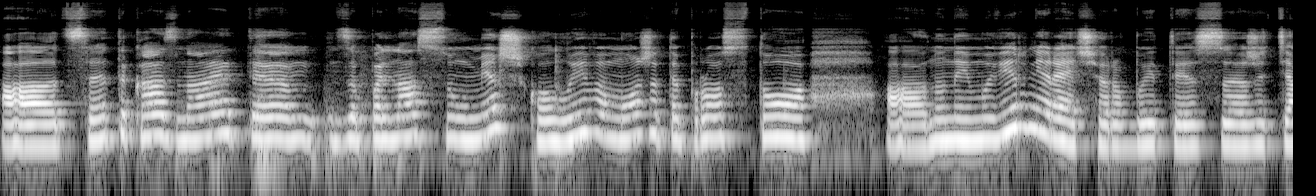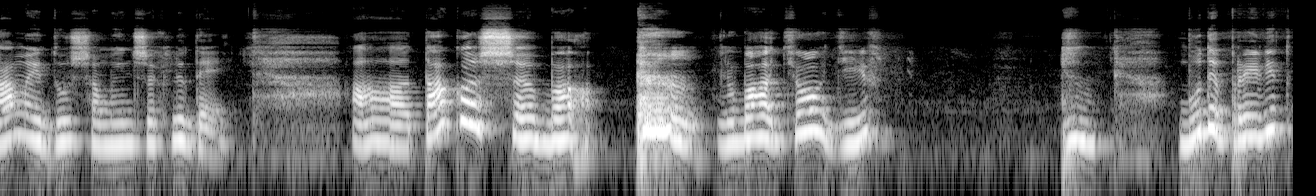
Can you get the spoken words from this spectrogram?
А Це така, знаєте, запальна суміш, коли ви можете просто ну, неймовірні речі робити з життями і душами інших людей. А Також у багатьох дів буде привід,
